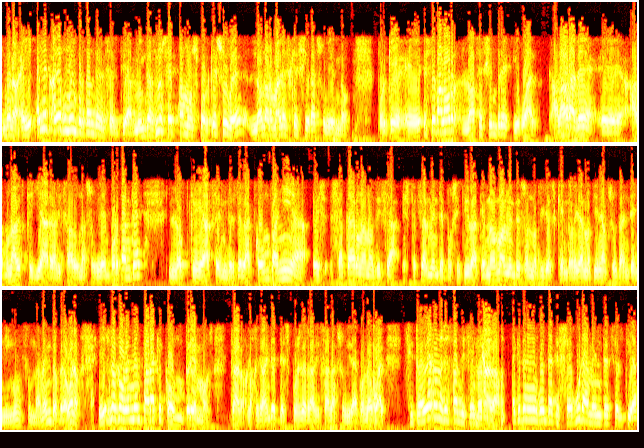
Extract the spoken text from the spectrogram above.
Bueno, hay, algo muy importante en Celtia. Mientras no sepamos por qué sube, lo normal es que siga subiendo. Porque eh, este valor lo hace siempre igual. A la hora de, eh, una vez que ya ha realizado una subida importante, lo que hacen desde la compañía es sacar una noticia especialmente positiva, que normalmente son noticias que en realidad no tienen absolutamente ningún fundamento. Pero bueno, ellos nos lo venden para que compremos. Claro, lógicamente después de realizar la subida. Con lo cual, si todavía no nos están diciendo nada, hay que tener en cuenta que seguramente Celtia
